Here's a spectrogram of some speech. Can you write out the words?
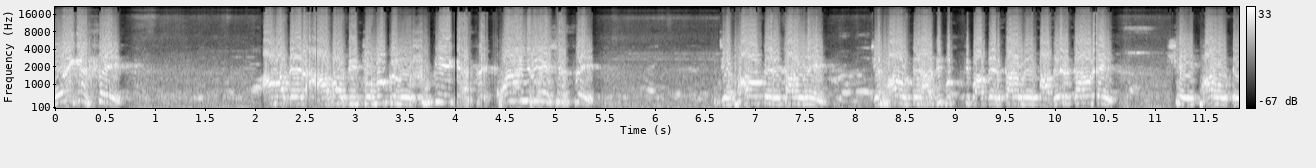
মরে গেছে। আমাদের আবাদি জমিগুলো শুকিয়ে গেছে, খরা নেমে এসেছে। যে ভারতের কারণে, যে ভারতের আধিপত্যবাদের কারণে, তাদের কারণে সেই ভারতে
